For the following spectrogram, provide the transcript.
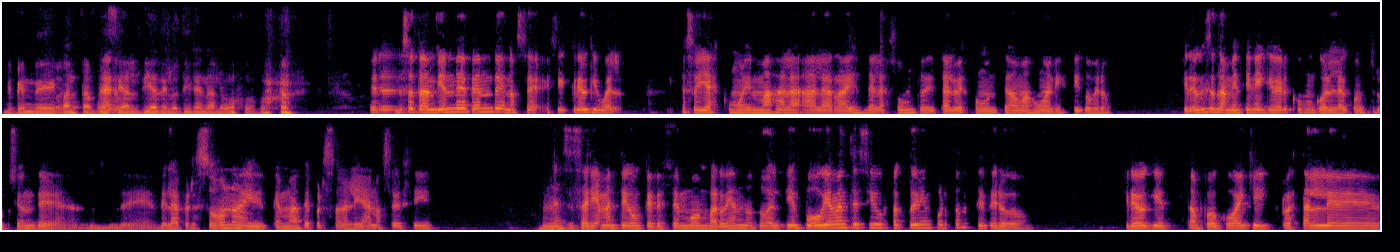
Depende de cuántas Claro. veces al día te lo tiran a los ojos. Pero eso también depende, no sé, que creo que igual eso ya es como ir más a la, a la raíz del asunto y tal vez como un tema más humanístico, pero creo que eso también tiene que ver como con la construcción de, la persona y temas de personalidad, no sé si necesariamente con que te estén bombardeando todo el tiempo, obviamente sí es un factor importante, pero creo que tampoco hay que restarle...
